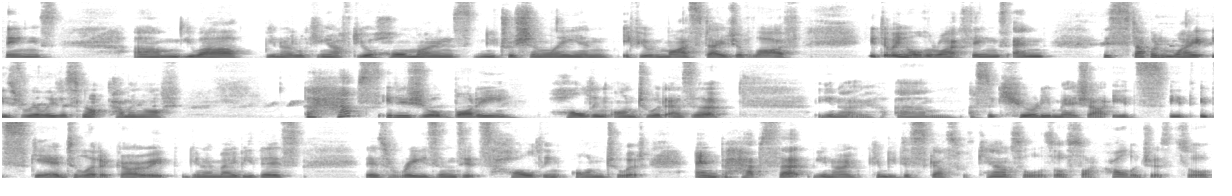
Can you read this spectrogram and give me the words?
things. Um, you are, you know, looking after your hormones nutritionally, and if you're in my stage of life, you're doing all the right things. And this stubborn weight is really just not coming off. Perhaps it is your body holding onto it as a, you know, um, a security measure. It's it, it's scared to let it go. It, you know, maybe there's there's reasons it's holding on to it. And perhaps that, you know, can be discussed with counselors or psychologists or,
